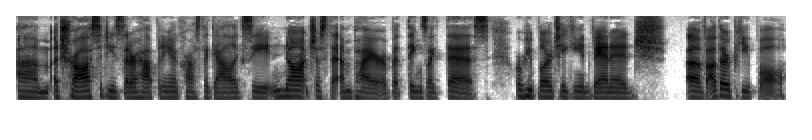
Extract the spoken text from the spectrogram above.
um, atrocities that are happening across the galaxy, not just the Empire, but things like this, where people are taking advantage of other people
